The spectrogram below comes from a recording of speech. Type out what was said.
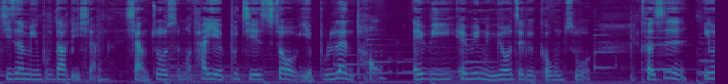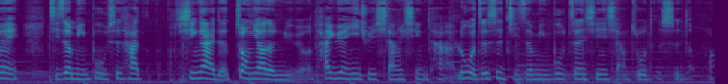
吉泽明步到底想想做什么，他也不接受，也不认同 AV AV 女优这个工作。可是，因为吉泽明步是他。心爱的重要的女儿，她愿意去相信他。如果这是吉泽明步真心想做的事的话，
